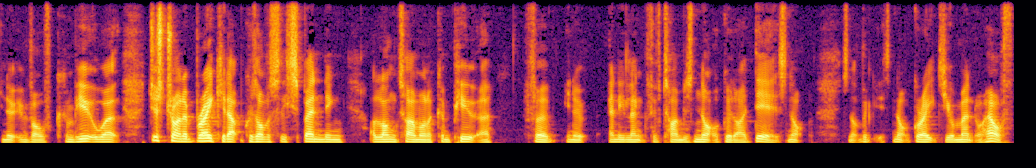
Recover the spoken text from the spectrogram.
you know involve computer work. Just trying to break it up because obviously spending a long time on a computer for you know any length of time is not a good idea. It's not it's not it's not great to your mental health.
